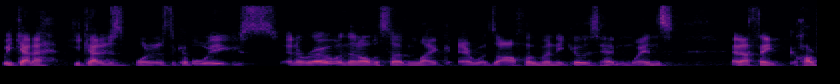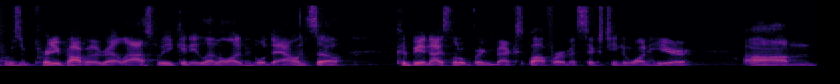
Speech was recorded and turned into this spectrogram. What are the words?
we kind of he kind of disappointed us a couple weeks in a row, and then all of a sudden like everyone's off of him and he goes ahead and wins. And I think Harvick was a pretty popular bet last week, and he let a lot of people down, so could be a nice little bring back spot for him at 16 to one here. Um,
